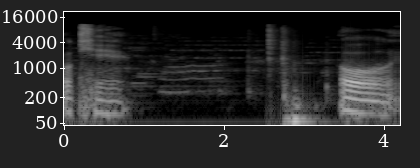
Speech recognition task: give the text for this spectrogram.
โอเค โอ้ย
